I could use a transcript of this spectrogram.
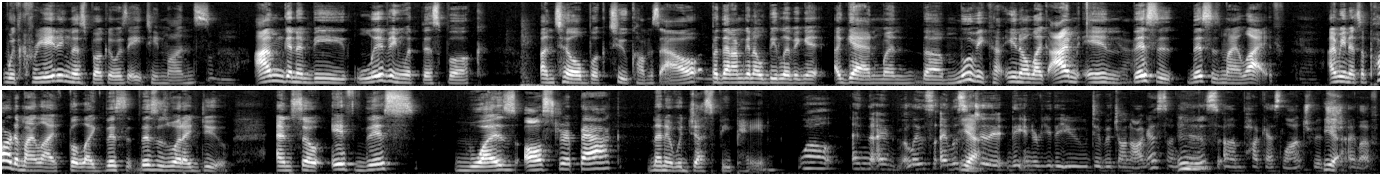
with creating this book it was 18 months. Mm-hmm. i'm gonna be living with this book until book two comes out. Mm-hmm. but then i'm gonna be living it again when the movie comes you know like i'm in yeah. this is this is my life I mean, it's a part of my life, but like this, this is what I do. And so if this was all stripped back, then it would just be pain. Well, and I, I listened yeah. to the, the, interview that you did with John August on mm-hmm. his um, podcast launch, which yeah. I love.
